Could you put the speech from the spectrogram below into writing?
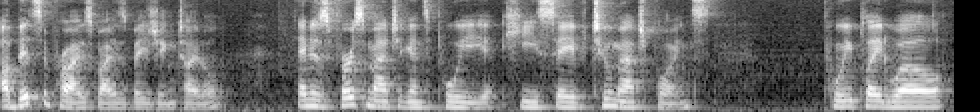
a bit surprised by his Beijing title. In his first match against Pouille, he saved two match points. Pouille played well,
